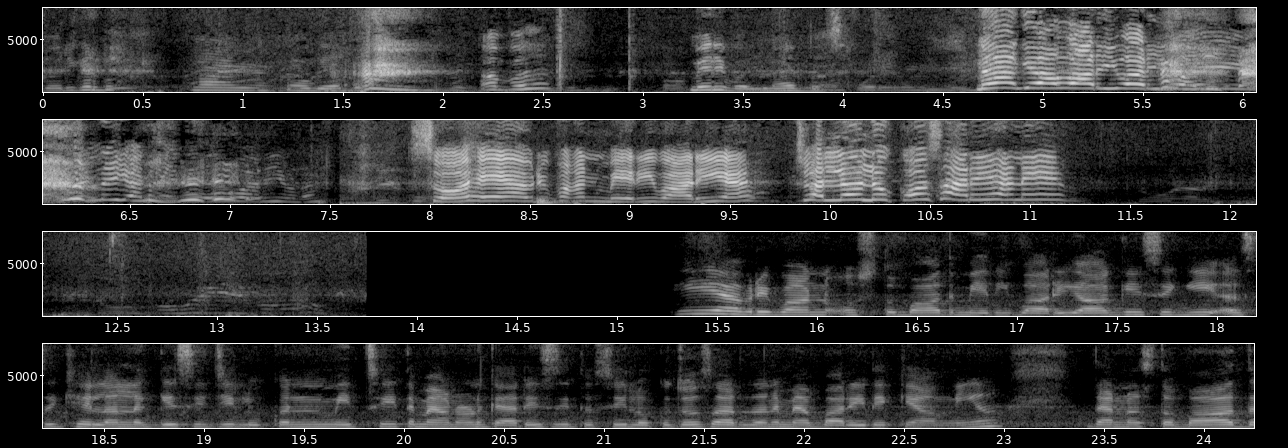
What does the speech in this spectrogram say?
ਗੋਰੀ ਕਰ ਹੋ ਗਿਆ ਅਬ ਮੇਰੀ ਵਾਰੀ ਨਾ ਦੱਸ ਮੈਂ ਆ ਗਿਆ ਵਾਰੀ ਵਾਰੀ ਵਾਰੀ ਨਹੀਂ ਜਾਂਦੇ ਵਾਰੀ ਹੋਣਾ ਸੋ ਹੈ एवरीवन ਮੇਰੀ ਵਾਰੀ ਹੈ ਚਲੋ ਲੁਕੋ ਸਾਰੇ ਜਣੇ ਹੀ एवरीवन ਉਸ ਤੋਂ ਬਾਅਦ ਮੇਰੀ ਵਾਰੀ ਆ ਗਈ ਸੀਗੀ ਅਸੀਂ ਖੇਲਣ ਲੱਗੇ ਸੀ ਜੀ ਲੁਕਣ ਮਿੱਛੀ ਤੇ ਮੈਂ ਉਹਨਾਂ ਨੂੰ ਕਹਿ ਰਹੀ ਸੀ ਤੁਸੀਂ ਲੁਕ ਜਾਓ ਸਰ ਜਣੇ ਮੈਂ ਬਾਰੀ ਦੇ ਕੇ ਆਉਣੀ ਆ ਦੈਨ ਉਸ ਤੋਂ ਬਾਅਦ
